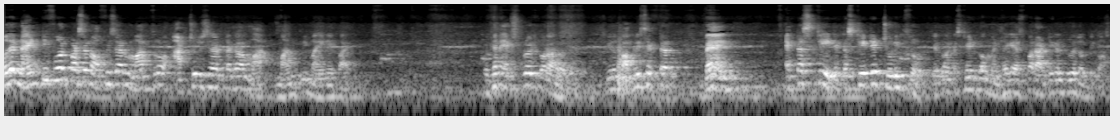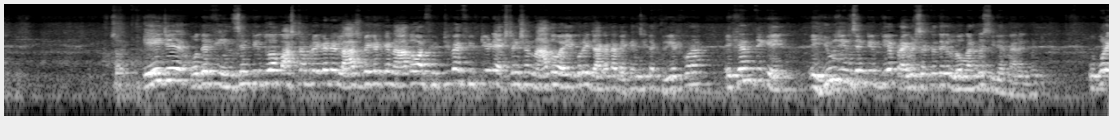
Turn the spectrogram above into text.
ওদের নাইনটি ফোর পার্সেন্ট অফিসার মাত্র আটচল্লিশ হাজার টাকা মান্থলি মাইনে পায়। ওখানে এক্সপ্লয়েট করা কিন্তু পাবলিক সেক্টর ব্যাংক একটা স্টেট একটা স্টেটের চরিত্র যেরকম একটা স্টেট গভর্নমেন্ট থাকে as per article twelve of the constitution so এই যে ওদেরকে ইনসেন্টিভ দেওয়া পাঁচটা ব্র্যাকেটে লাস্ট ব্র্যাকেটকে না দেওয়া fifty five fifty eight extension না দেওয়া, এই করে জায়গাটা ভ্যাকেন্সিটা ক্রিয়েট করা, এখান থেকে এই হিউজ ইনসেন্টিভ দিয়ে প্রাইভেট সেক্টর থেকে লোক আনবে সিনিয়র ম্যানেজমেন্ট উপরে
